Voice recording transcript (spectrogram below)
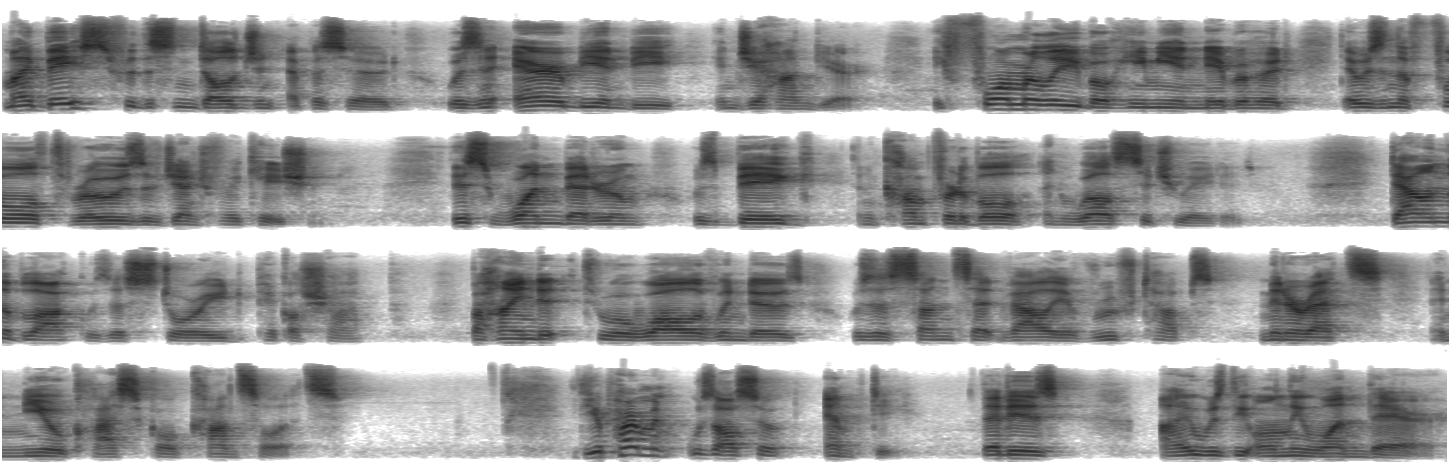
My base for this indulgent episode was an Airbnb in Cihangir, a formerly bohemian neighborhood that was in the full throes of gentrification. This one bedroom was big and comfortable and well situated. Down the block was a storied pickle shop. Behind it, through a wall of windows, was a sunset valley of rooftops, minarets, and neoclassical consulates. The apartment was also empty. That is, I was the only one there.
